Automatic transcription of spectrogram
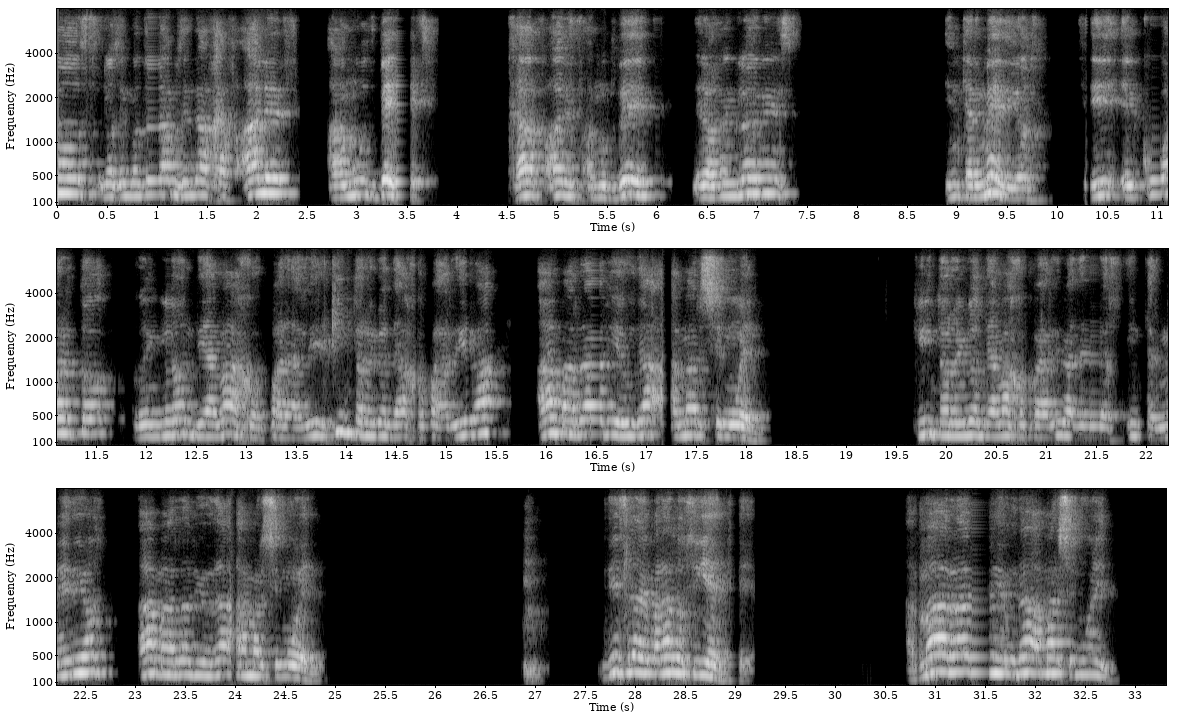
nos encontramos en Haf Aleph Amud Bet. Haf Aleph Amud Bet de los renglones intermedios. ¿sí? El cuarto renglón de abajo para arriba, el quinto renglón de abajo para arriba, Amar Rab Yehuda Amar Shemuel. Quinto renglón de abajo para arriba de los intermedios, Amar Rab Yehuda Amar Shemuel. Dice la Gemara lo siguiente. Amar Rab Yehuda Amar Shemuel.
